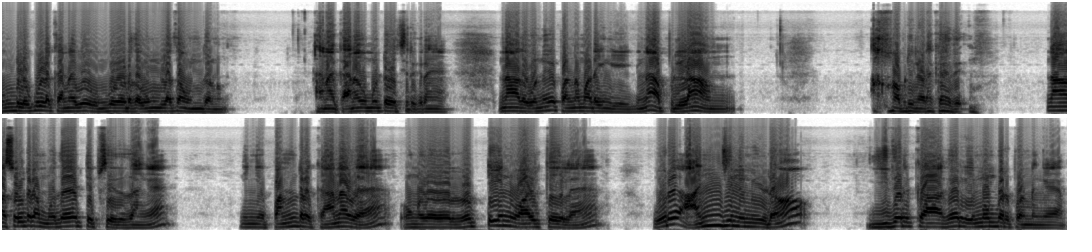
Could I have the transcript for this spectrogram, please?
உங்களுக்குள்ள கனவு உங்களோட உங்களை தான் உந்தணும். ஆனால் கனவு மட்டும் வச்சிருக்கிறேன். நான் அதை ஒன்றுமே பண்ண மாட்டேங்கன்னு கேட்டீங்கன்னா அப்படிலாம் அப்படி நடக்காது. நான் சொல்கிற முதல் டிப்ஸ் இதுதாங்க. நீங்கள் பண்ணுற கனவை உங்களோட ரொட்டீன் வாழ்க்கையில் ஒரு அஞ்சு நிமிடம் இதற்காக ரிமெம்பர் பண்ணுங்கள்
